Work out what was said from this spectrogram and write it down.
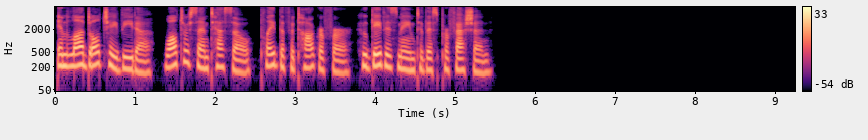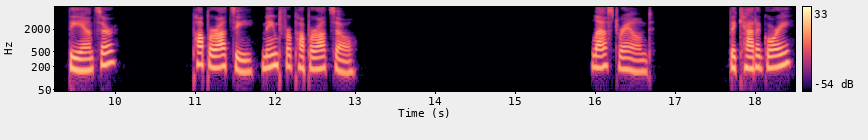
In La Dolce Vita, Walter Santesso played the photographer who gave his name to this profession. The answer? Paparazzi, named for paparazzo. Last round. The category?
